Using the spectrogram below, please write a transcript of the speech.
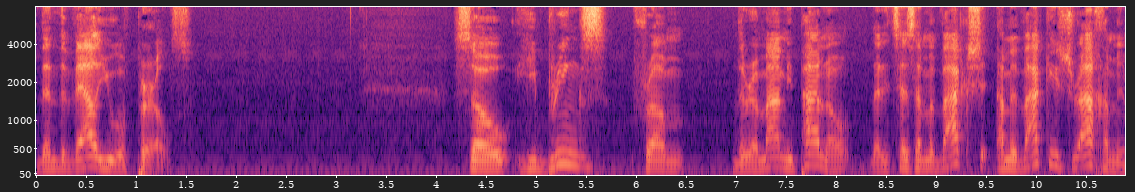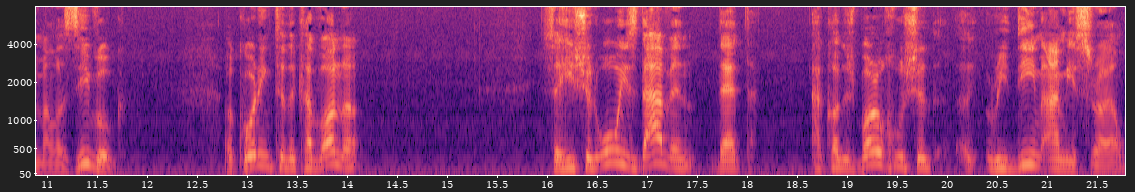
than the value of pearls. So he brings from the Rema MiPano that it says Hamavakish Rachamim ala Zivug, according to the Kavana. So he should always daven that Hakadosh Baruch Hu should uh, redeem Am Yisrael,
